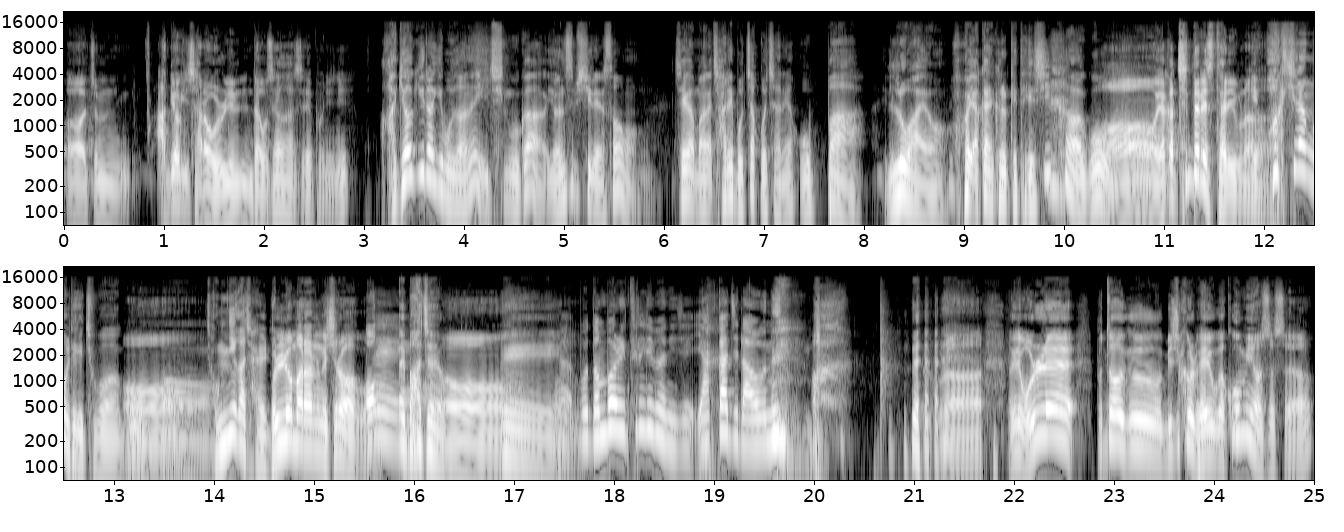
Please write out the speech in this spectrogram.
어, 좀 악역이 잘 어울린다고 생각하세요, 본인이? 악역이라기보다는 이 친구가 연습실에서 제가 막 자리 못 잡고 있잖아요. 오빠 일로 와요. 약간 그렇게 되게 시크하고 어, 약간 츤데레 스타일이구나. 예, 확실한 걸 되게 좋아하고 어. 정리가 잘. 돌려 말하는 거 싫어하고. 어, 네. 네, 맞아요. 어. 예. 뭐 numbering 틀리면 이제 약까지 나오는 그렇구나. 근데 원래부터 그 뮤지컬 배우가 꿈이었었어요.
